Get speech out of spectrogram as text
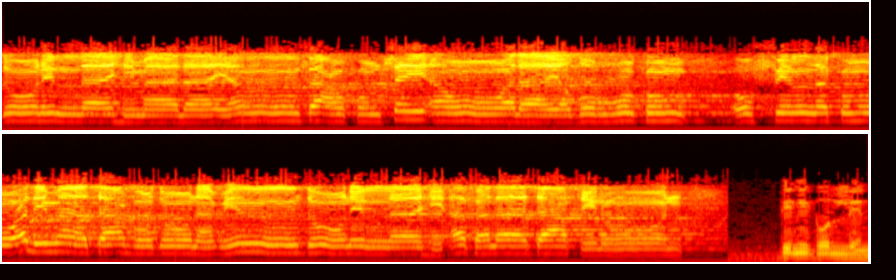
دون الله ما لا ينفعكم شيئا ولا يضركم أف لكم ولما تعبدون من دون الله أفلا تعقلون তিনি বললেন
